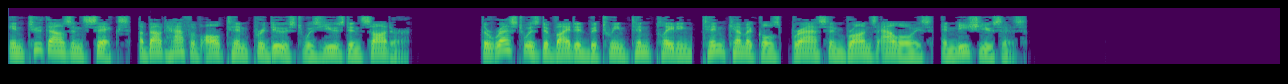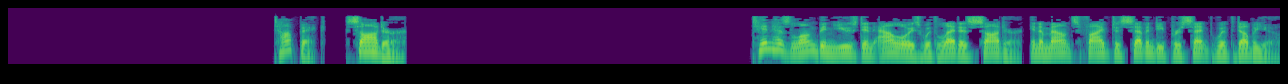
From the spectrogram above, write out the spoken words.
In 2006, about half of all tin produced was used in solder. The rest was divided between tin plating, tin chemicals, brass and bronze alloys, and niche uses. Solder Tin has long been used in alloys with lead as solder, in amounts 5 to 70% with W.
